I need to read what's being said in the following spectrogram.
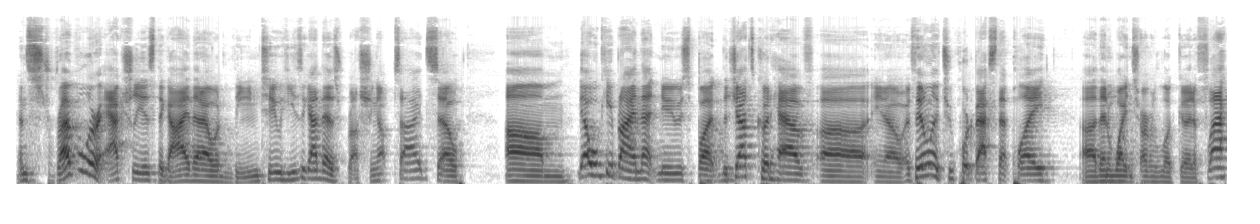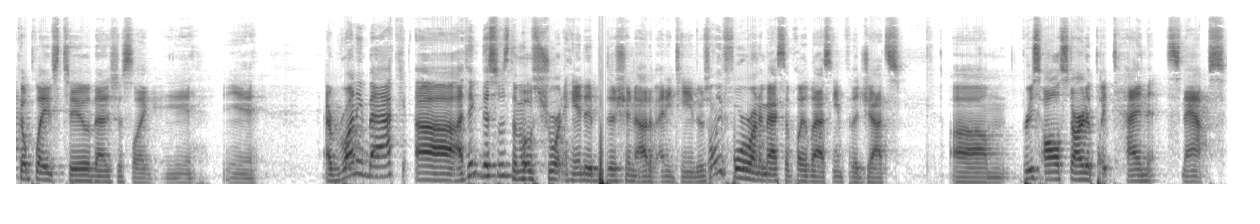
And Streveler actually is the guy that I would lean to. He's the guy that has rushing upside. So um, yeah, we'll keep an eye on that news. But the Jets could have, uh, you know, if they only have two quarterbacks that play, uh, then White and Streveler look good. If Flacco plays two, then it's just like, eh, eh. At running back, uh, I think this was the most short-handed position out of any team. There's only four running backs that played last game for the Jets. Um, Breece Hall started, played 10 snaps.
